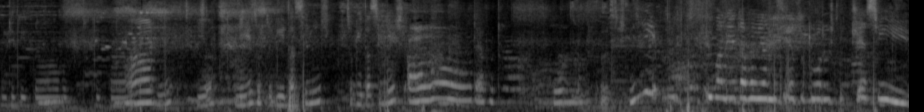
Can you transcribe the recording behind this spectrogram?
Sind die Gegner? Die Gegner? Ah, hier. Hier. Nee, so geht das hier nicht. So geht das hier nicht. Oh, der hat mit 140 Leben überlebt, aber wir haben das erste Tor durch die Jessie.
